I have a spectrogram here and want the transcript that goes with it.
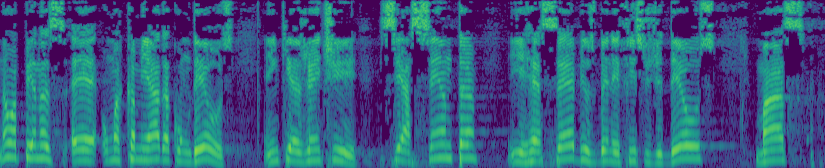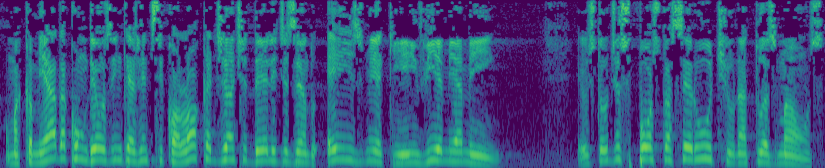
não apenas é, uma caminhada com Deus em que a gente se assenta e recebe os benefícios de Deus, mas uma caminhada com Deus em que a gente se coloca diante dele dizendo: Eis-me aqui, envia-me a mim. Eu estou disposto a ser útil nas tuas mãos,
